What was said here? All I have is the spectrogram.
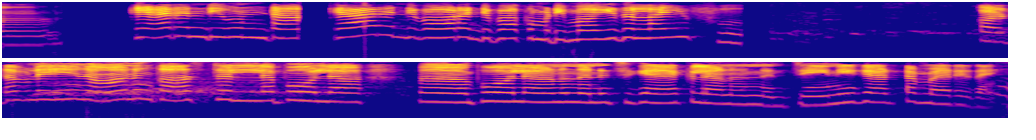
யாருக்கு தெரியும் கேரண்டி உண்டா கேரண்டி வாரண்டி பார்க்க முடியுமா இது லைஃப் கடவுளே நானும் ஹாஸ்டல்ல போல அஹ், போலான்னு நினைச்சு கேட்கலான்னு நினைச்சேன் இனி கேட்ட மாதிரி தான்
